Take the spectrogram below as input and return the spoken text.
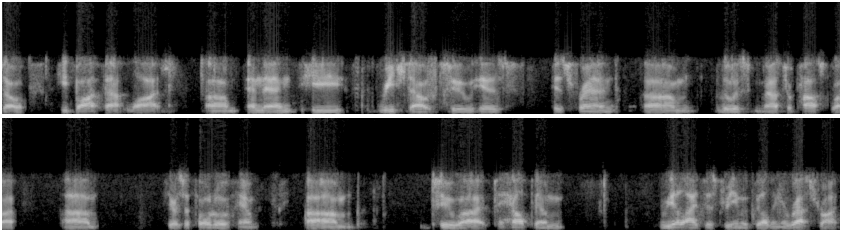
So he bought that lot, um, and then he reached out to his his friend um, Louis Mastropasqua. Um, here's a photo of him um, to uh, to help him realize this dream of building a restaurant.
